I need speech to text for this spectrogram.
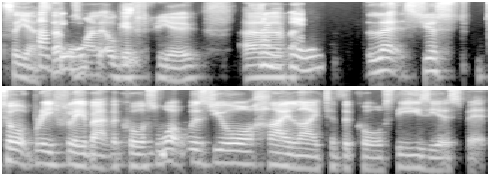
So yes, that was my little gift for you. Thank Um, you. let's just talk briefly about the course. What was your highlight of the course, the easiest bit?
